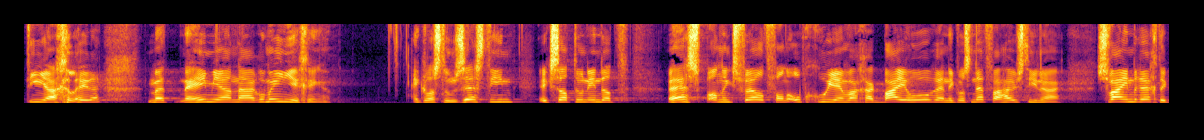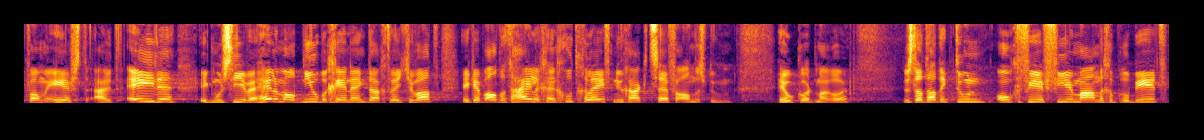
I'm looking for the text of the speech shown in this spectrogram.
tien jaar geleden, met Nehemia naar Roemenië gingen. Ik was toen 16. Ik zat toen in dat spanningsveld van opgroeien en waar ga ik bij horen. En ik was net verhuisd hier naar Zwijndrecht. Ik kwam eerst uit Ede. Ik moest hier weer helemaal opnieuw beginnen. En ik dacht, weet je wat, ik heb altijd heilig en goed geleefd. Nu ga ik het eens even anders doen. Heel kort maar hoor. Dus dat had ik toen ongeveer vier maanden geprobeerd.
